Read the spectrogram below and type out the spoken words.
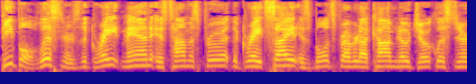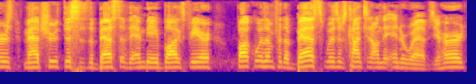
People, listeners, the great man is Thomas Pruitt. The great site is bulletsforever.com. No joke, listeners. Mad Truth, this is the best of the NBA blogosphere. Fuck with him for the best Wizards content on the interwebs. You heard?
